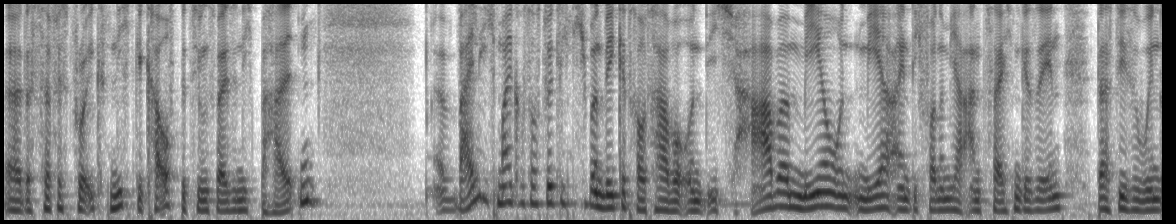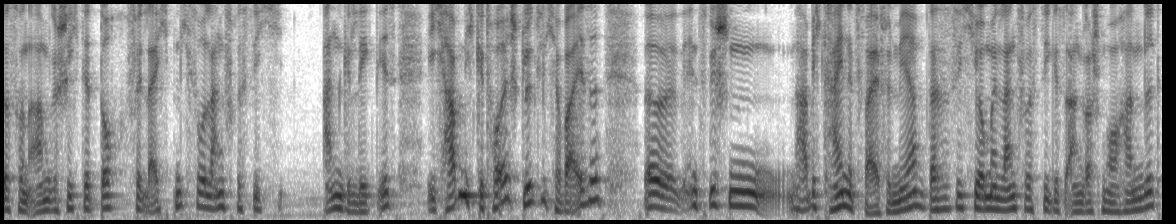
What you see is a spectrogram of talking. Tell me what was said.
äh, das Surface Pro X nicht gekauft bzw. nicht behalten weil ich Microsoft wirklich nicht über den Weg getraut habe und ich habe mehr und mehr eigentlich vor einem Jahr Anzeichen gesehen, dass diese Windows on ARM Geschichte doch vielleicht nicht so langfristig angelegt ist. Ich habe mich getäuscht, glücklicherweise. Äh, inzwischen habe ich keine Zweifel mehr, dass es sich hier um ein langfristiges Engagement handelt.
